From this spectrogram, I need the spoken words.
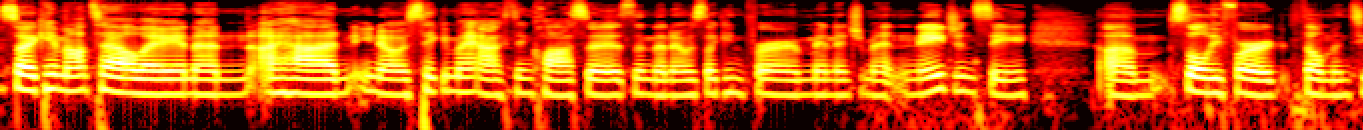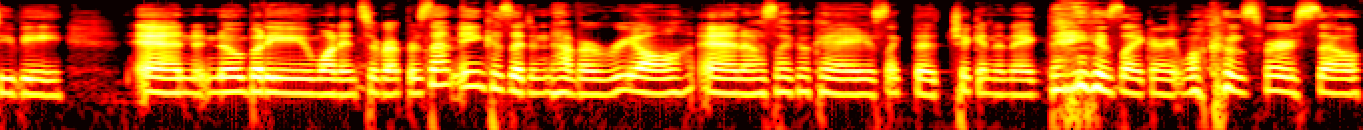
so I came out to LA and then I had, you know, I was taking my acting classes and then I was looking for management and agency um, solely for film and TV. And nobody wanted to represent me because I didn't have a reel. And I was like, okay, it's like the chicken and egg thing. It's like, all right, what comes first? So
